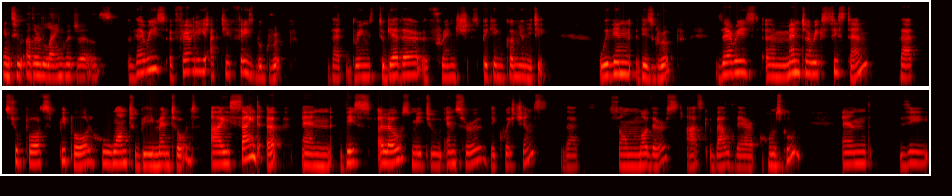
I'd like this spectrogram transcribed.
into other languages. There is a fairly active Facebook group that brings together a French speaking community. Within this group, there is a mentoring system that supports people who want to be mentored. I signed up, and this allows me to answer the questions that some mothers ask about their homeschool and the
